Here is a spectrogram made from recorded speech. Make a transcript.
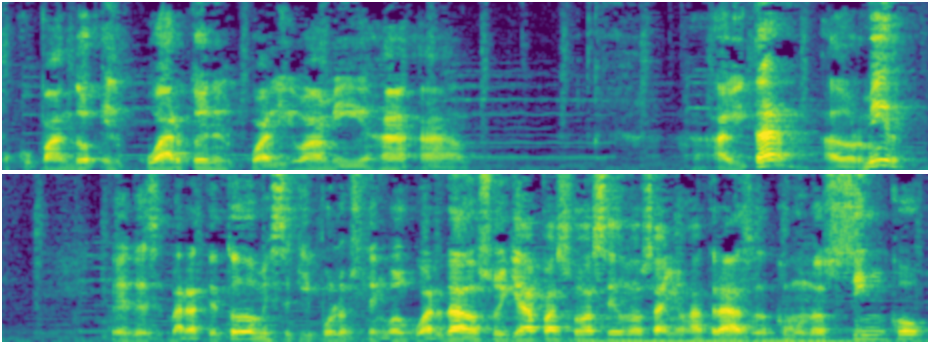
ocupando el cuarto en el cual iba mi hija a, habitar, a dormir. Entonces desbaraté todos mis equipos, los tengo guardados. Eso ya pasó hace unos años atrás, como unos 5,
